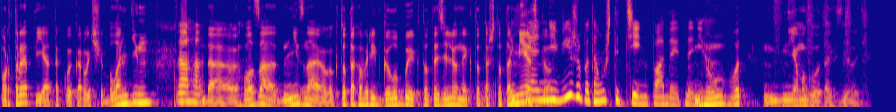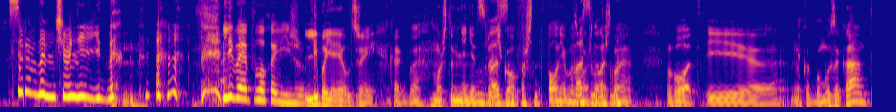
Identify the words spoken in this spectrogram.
Портрет, я такой, короче, блондин. Ага. Да, глаза, не знаю, кто-то говорит голубые, кто-то зеленые, кто-то что-то Я между. не вижу, потому что тень падает на них. Ну вот, я могу вот так сделать. Все равно ничего не видно. Либо я плохо вижу. Либо я LJ, как бы, может, у меня нет зрачков. Вполне возможно, Возможно. такое. Вот, и, э, ну, как бы музыкант,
